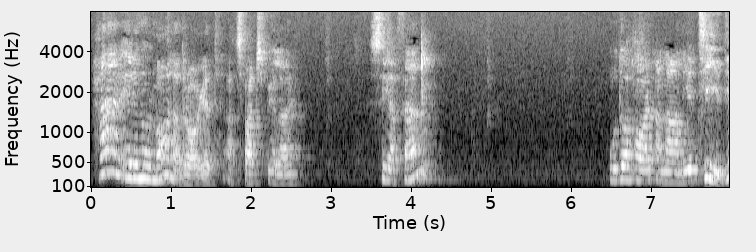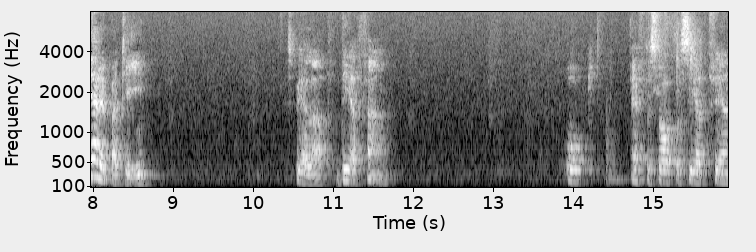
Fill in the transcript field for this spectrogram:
Här är det normala draget att svart spelar C5 och då har Anand i ett tidigare parti spelat D5. Och efter slag på C3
